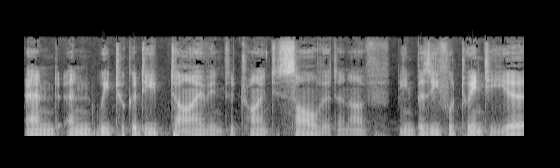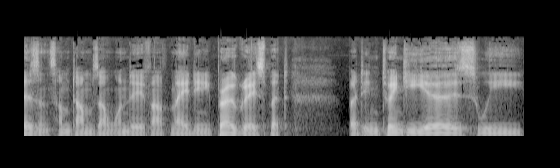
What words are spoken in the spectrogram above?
And, and we took a deep dive into trying to solve it. And I've been busy for 20 years, and sometimes I wonder if I've made any progress. But, but in 20 years, we,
